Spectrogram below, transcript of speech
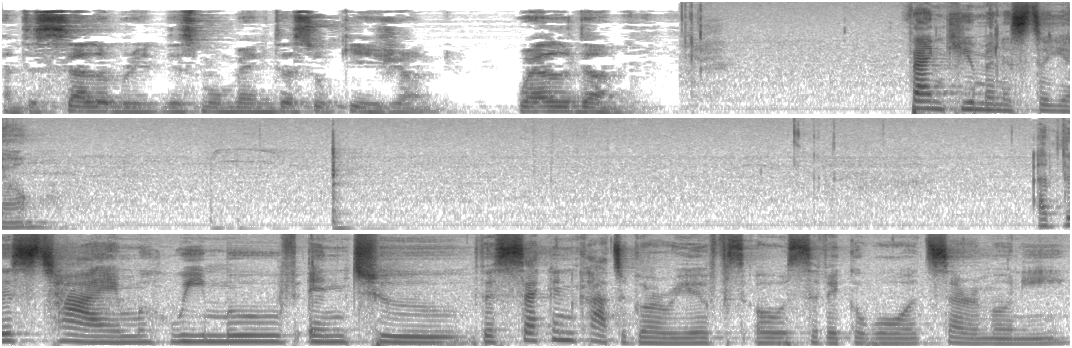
and to celebrate this momentous occasion. Well done. Thank you, Minister Young. At this time, we move into the second category of our Civic Awards ceremony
